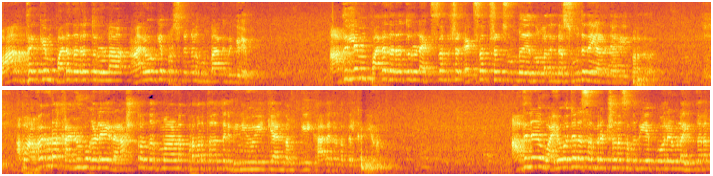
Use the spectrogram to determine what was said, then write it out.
വാർദ്ധക്യം പലതരത്തിലുള്ള ആരോഗ്യ പ്രശ്നങ്ങളും ഉണ്ടാക്കുമെങ്കിലും അതിലും പലതരത്തിലുള്ള എക്സെപ്ഷൻ എക്സെപ്ഷൻസ് ഉണ്ട് എന്നുള്ളതിന്റെ സൂചനയാണ് ഞാൻ ഈ പറഞ്ഞത്. അപ്പൊ അവരുടെ കഴിവുകളെ രാഷ്ട്ര നിർമ്മാണ പ്രവർത്തനത്തിന് വിനിയോഗിക്കാൻ നമുക്ക് ഈ കാലഘട്ടത്തിൽ കഴിയണം. അതിന് വയോജന സംരക്ഷണ സമിതിയെ പോലെയുള്ള ഇത്തരം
